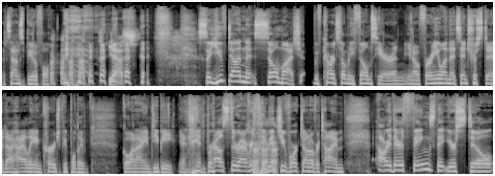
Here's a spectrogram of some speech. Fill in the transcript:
That sounds beautiful. yes. so you've done so much. We've covered so many films here, and you know, for anyone that's interested, I highly encourage people to go on IMDb and, and browse through everything that you've worked on over time. Are there things that you're still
